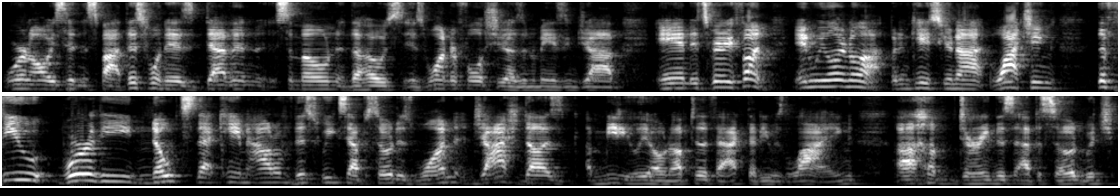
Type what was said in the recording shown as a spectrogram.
weren't always hitting the spot. This one is Devyn Simone, the host, is wonderful. She does an amazing job, and it's very fun, and we learn a lot. But in case you're not watching, the few worthy notes that came out of this week's episode is one, Josh does immediately own up to the fact that he was lying um, during this episode, which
